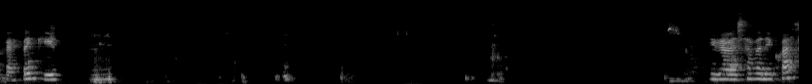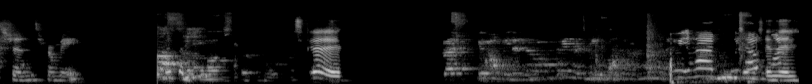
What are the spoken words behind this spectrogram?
Okay, thank you. Mm -hmm. You guys have any questions for me? It's good. We have, we have and then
